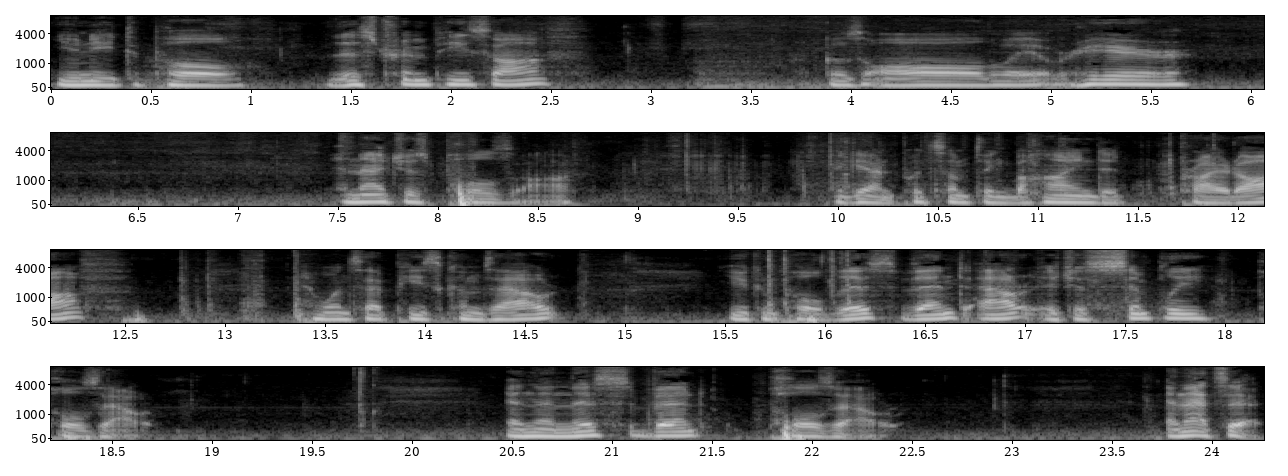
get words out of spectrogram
you need to pull this trim piece off. It goes all the way over here. And that just pulls off. Again, put something behind it, pry it off. And once that piece comes out, you can pull this vent out. It just simply pulls out and then this vent pulls out. And that's it.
